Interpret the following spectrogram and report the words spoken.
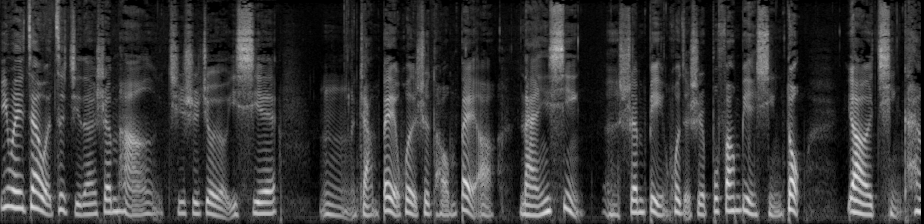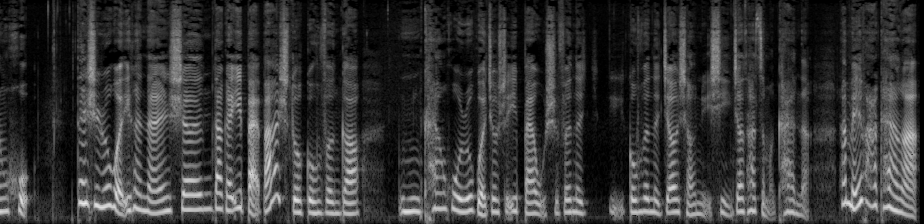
因为在我自己的身旁，其实就有一些。嗯，长辈或者是同辈啊，男性嗯生病或者是不方便行动，要请看护，但是如果一个男生大概一百八十多公分高，嗯，看护如果就是一百五十分的公分的娇小女性，叫他怎么看呢？他没法看啊。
